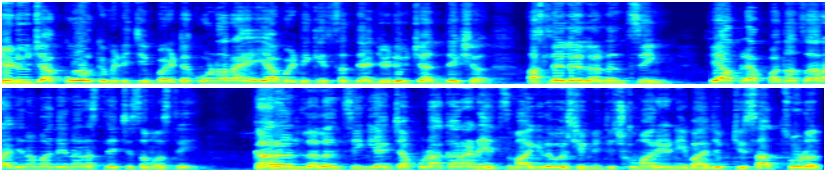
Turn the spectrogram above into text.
जेडीयूच्या कोर कमिटीची बैठक होणार आहे. या बैठकीत सध्या जेडीयूचे अध्यक्ष असलेले ललन सिंग हे आपल्या पदाचा राजीनामा देणार असल्याचे समजते. कारण ललन सिंग यांच्या पुढाकारानेच मागील वर्षी नितीश कुमार यांनी भाजपची साथ सोडत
